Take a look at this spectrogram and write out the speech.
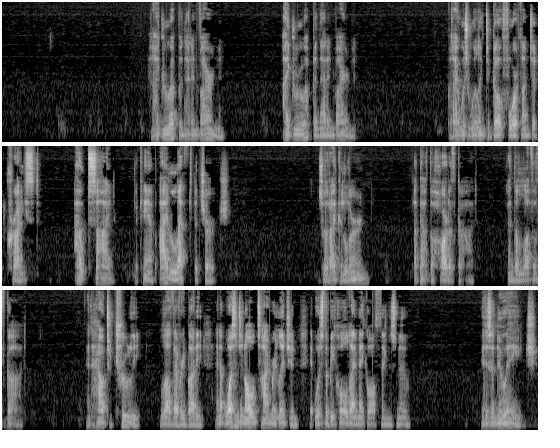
And I grew up in that environment. I grew up in that environment. But I was willing to go forth unto Christ outside the camp. I left the church so that I could learn about the heart of God and the love of God and how to truly love everybody. And it wasn't an old time religion, it was the behold, I make all things new. It is a new age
